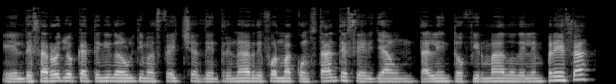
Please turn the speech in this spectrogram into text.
el desarrollo que ha tenido en las últimas fechas de entrenar de forma constante, ser ya un talento firmado de la empresa.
